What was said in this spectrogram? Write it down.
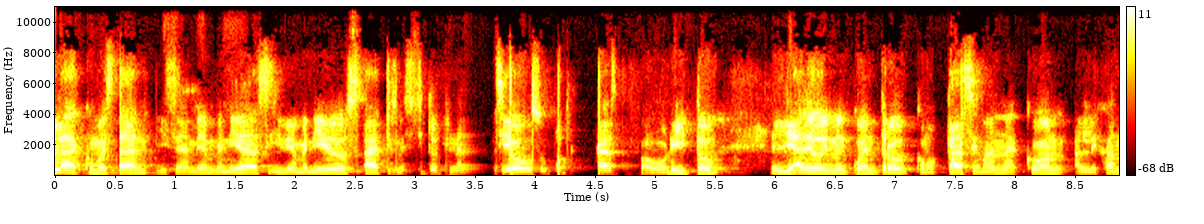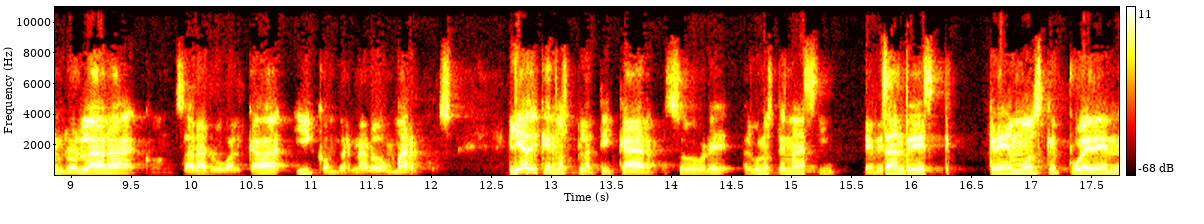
Hola, ¿cómo están? Y sean bienvenidas y bienvenidos a Chismecito Financiero, su podcast favorito. El día de hoy me encuentro, como cada semana, con Alejandro Lara, con Sara Rubalcaba y con Bernardo Marcos. El día de hoy queremos platicar sobre algunos temas interesantes que creemos que pueden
